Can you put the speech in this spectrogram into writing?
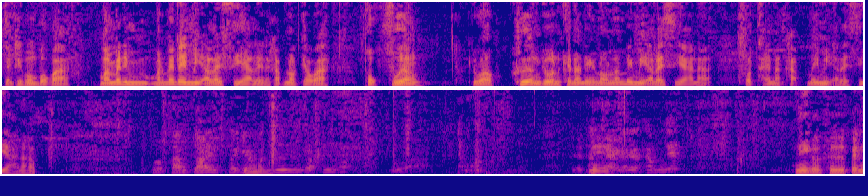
อย่างที่ผมบอกว่ามันไม่ได้มันไม่ได้มีอะไรเสียเลยนะครับ นอกจากว่าพวกเฟือง หรือว่าเครื่องยนต์แค่นั้นเองนอกนั้นไม่มีอะไรเสียนะฮะรถไถนะครับ ไม่มีอะไรเสียนะครับก็ตามใจใครอยากมาซื้อก็ซื้อครับเดี๋ยวนี่ทางไก่ก็จะทำอย่างเงี้ยนี่ก็คือเป็น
